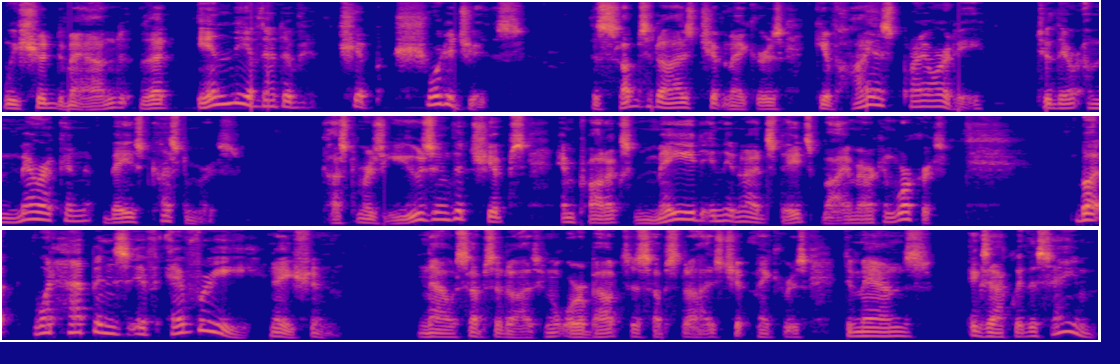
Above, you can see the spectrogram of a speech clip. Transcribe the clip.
we should demand that in the event of chip shortages, the subsidized chip makers give highest priority to their American based customers, customers using the chips and products made in the United States by American workers. But what happens if every nation now subsidizing or about to subsidize chip makers demands exactly the same?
